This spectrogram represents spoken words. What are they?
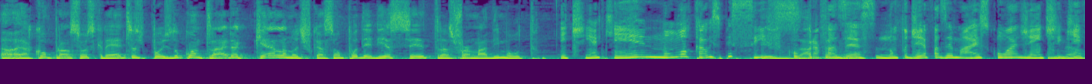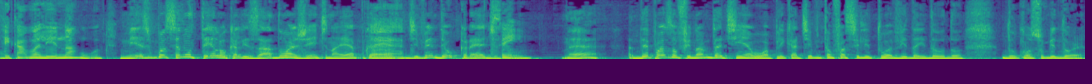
a comprar os seus créditos, pois do contrário, aquela notificação poderia ser transformada em multa. E tinha que ir num local específico para fazer, não podia fazer mais com o agente não. que ficava ali na rua. Mesmo você não tenha localizado um agente na época é. de vender o crédito. Sim. Né? Depois no final ainda tinha o aplicativo, então facilitou a vida aí do, do, do consumidor.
